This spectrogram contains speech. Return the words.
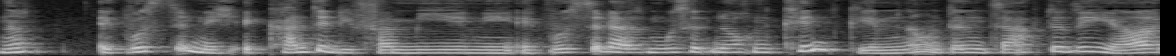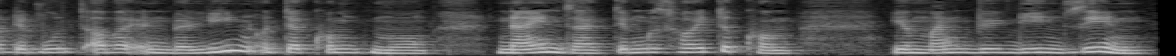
Ne, ich wusste nicht, ich kannte die Familie nie. Ich wusste, da muss es noch ein Kind geben. Ne? Und dann sagte sie, ja, der wohnt aber in Berlin und der kommt morgen. Nein, sagt, der muss heute kommen. Ihr Mann will den sehen,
